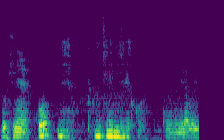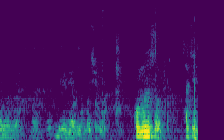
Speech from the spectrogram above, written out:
노춘의 했고 네. 노춘의 미술했고. 공문이라고 이거는 뭐, 뭐 없는 것이고 고문수 사진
